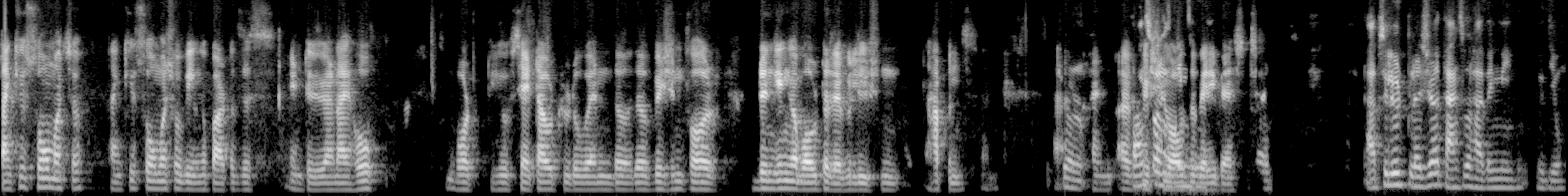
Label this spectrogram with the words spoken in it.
Thank you so much, sir. Thank you so much for being a part of this interview, and I hope what you set out to do and the, the vision for bringing about a revolution happens. And, sure. and I Thanks wish you all the very best. Absolute pleasure. Thanks for having me with you.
